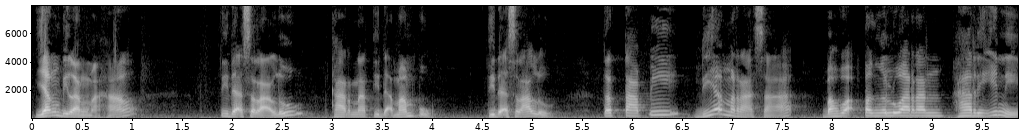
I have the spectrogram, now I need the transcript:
Yang bilang mahal tidak selalu karena tidak mampu, tidak selalu tetapi dia merasa bahwa pengeluaran hari ini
